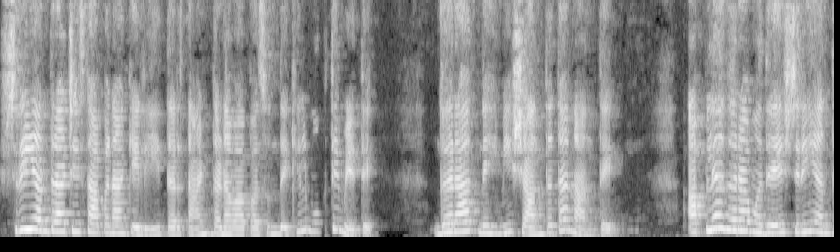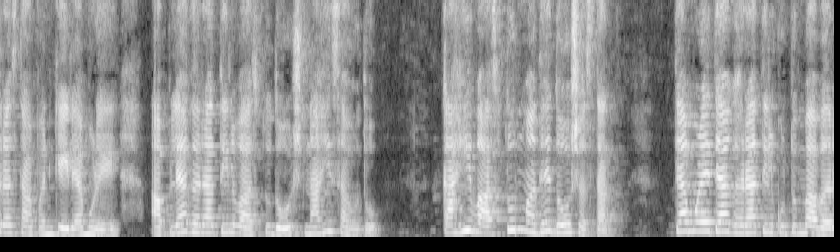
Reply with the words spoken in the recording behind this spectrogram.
श्रीयंत्राची स्थापना केली तर ताणतणावापासून देखील मुक्ती मिळते. घरात नेहमी शांतता नांदते. आपल्या घरामध्ये श्रीयंत्र स्थापन केल्यामुळे आपल्या घरातील वास्तुदोष नाहीसा होतो. काही वास्तूंमध्ये दोष असतात. त्यामुळे त्या घरातील कुटुंबावर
